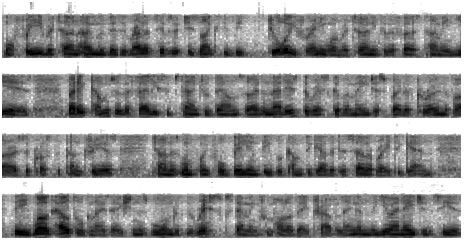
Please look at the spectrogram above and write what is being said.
more freely return home and visit relatives, which is likely to be joy for anyone returning for the first time in years. But it comes with a fairly substantial downside, and that is the risk of a major spread of coronavirus across the country as China's 1.4 billion people come together to celebrate again. The World Health Organization has warned of the risks stemming from holiday traveling, and the UN agency has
